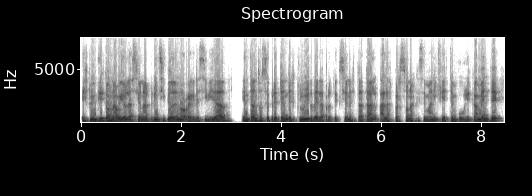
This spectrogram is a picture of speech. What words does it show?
Esto implica una violación al principio de no regresividad, en tanto se pretende excluir de la protección estatal a las personas que se manifiesten públicamente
